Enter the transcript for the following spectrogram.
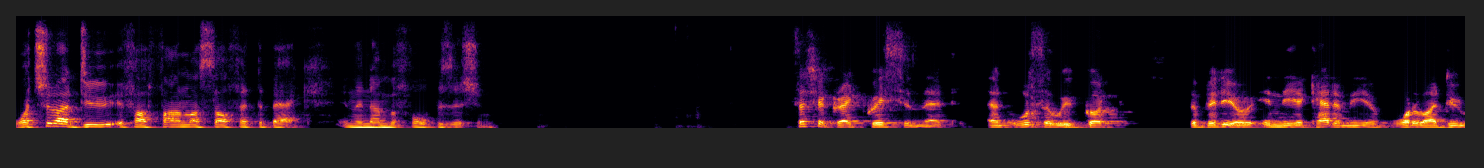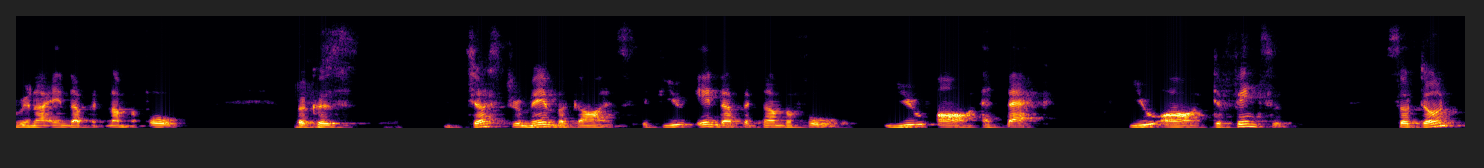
What should I do if I find myself at the back in the number four position? Such a great question that, and also we've got the video in the academy of what do I do when I end up at number four? Because yes. just remember, guys, if you end up at number four, you are at back. You are defensive. So don't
